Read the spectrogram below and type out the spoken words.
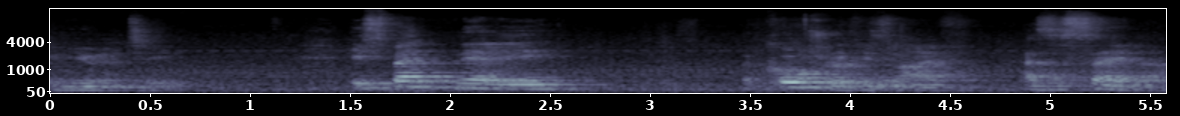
community. He spent nearly a quarter of his life as a sailor,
